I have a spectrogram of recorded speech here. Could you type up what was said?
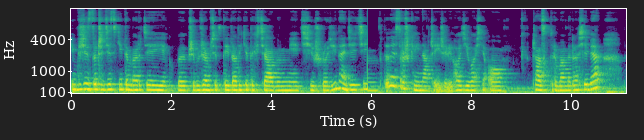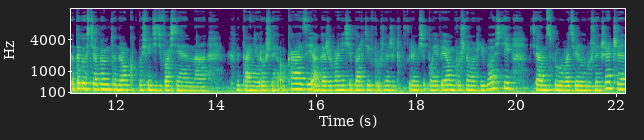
im bliżej jest do 30, tym bardziej jakby przybliżam się do tej daty, kiedy chciałabym mieć już rodzinę, dzieci. Wtedy jest troszkę inaczej, jeżeli chodzi właśnie o czas, który mamy dla siebie. Dlatego chciałabym ten rok poświęcić właśnie na chwytanie różnych okazji, angażowanie się bardziej w różne rzeczy, które mi się pojawiają, w różne możliwości. Chciałabym spróbować wielu różnych rzeczy,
